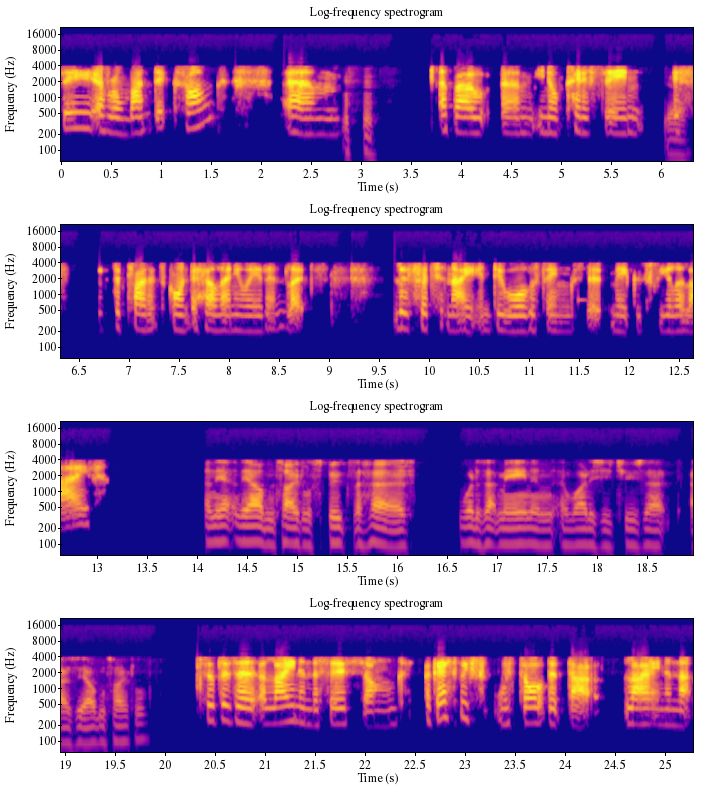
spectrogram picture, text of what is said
say a romantic song. Um about um, you know, kind of saying yeah. if if the planet's going to hell anyway, then let's live for tonight and do all the things that make us feel alive. And the the album title, "Spook the Herd." What does that mean, and, and why did you choose that as the album title? So there's a, a line in the first song. I guess we we thought that that line and that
